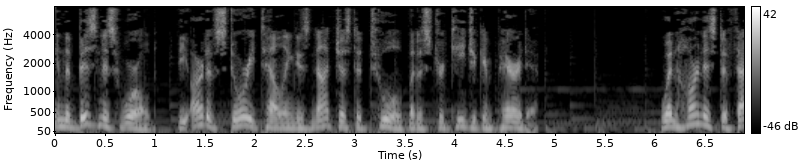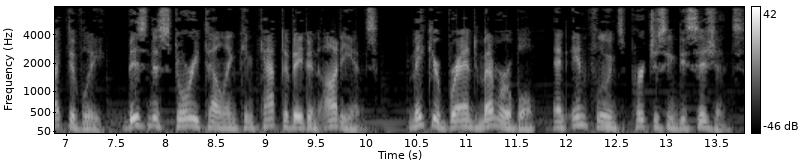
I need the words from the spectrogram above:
In the business world, the art of storytelling is not just a tool but a strategic imperative. When harnessed effectively, business storytelling can captivate an audience, make your brand memorable, and influence purchasing decisions.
